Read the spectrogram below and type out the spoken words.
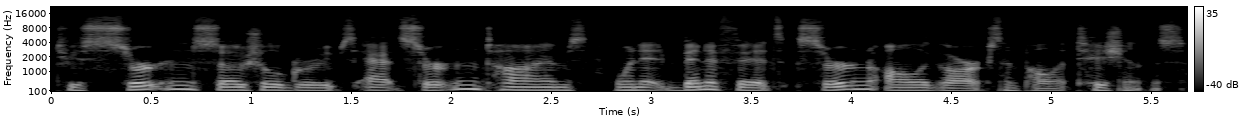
to certain social groups at certain times when it benefits certain oligarchs and politicians.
